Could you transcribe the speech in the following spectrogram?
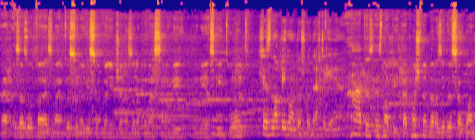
tehát ez azóta ez már köszönő viszonyban nincsen azzal a kovásszal, ami, ami ez kint volt. És ez napi gondoskodást igényel? Hát ez, ez napi, tehát most ebben az időszakban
